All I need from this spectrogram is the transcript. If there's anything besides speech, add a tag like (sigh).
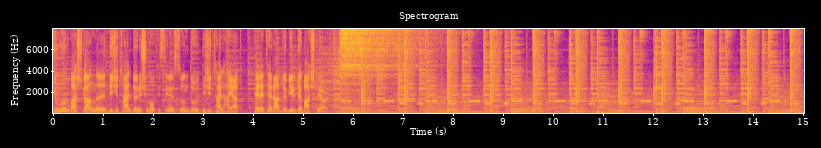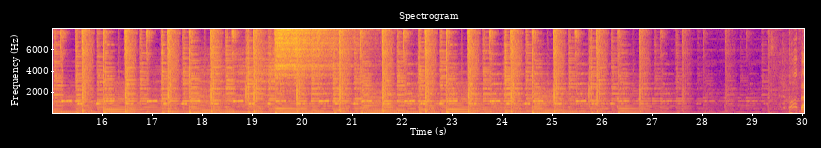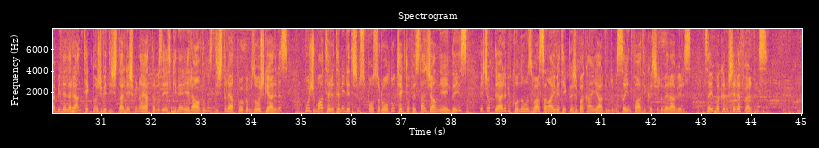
Cumhurbaşkanlığı Dijital Dönüşüm Ofisi'nin sunduğu Dijital Hayat, TRT Radyo 1'de başlıyor. Merhaba, Ben Bilal Eren. Teknoloji ve dijitalleşmenin hayatlarımızı etkine ele aldığımız Dijital Hayat programımıza hoş geldiniz. Bu cuma TRT'nin iletişim sponsoru olduğu Teknofest'ten canlı yayındayız. Ve çok değerli bir konuğumuz var. Sanayi ve Teknoloji Bakan Yardımcımız Sayın Fatih Kaşırlı beraberiz. Sayın Bakanım şeref verdiniz.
